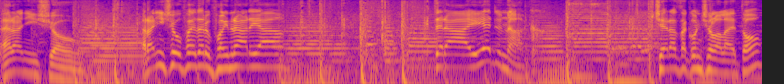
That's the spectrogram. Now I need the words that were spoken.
ranní show. Ranní show Féteru Fine Rádia, která jednak včera zakončila léto,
